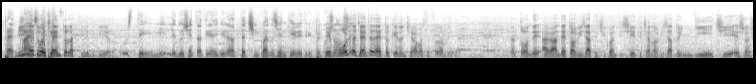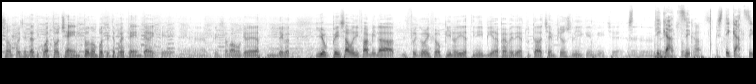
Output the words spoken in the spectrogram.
pre- 1200 lattine di birra. Usti, 1200 lattine di birra da 50 centilitri. Per cui E molta gente ha detto che non c'era abbastanza da bere. D'altronde avevano detto avvisateci quanti siete, ci hanno avvisato in 10 e se ne sono presentati 400, non potete pretendere che eh, pensavamo che le lat- 1400 Io pensavo di farmi la- il frigorifero pieno di lattine di birra per vedere tutta la Champions League, invece... eh, Sti cazzi. Sti cazzi.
